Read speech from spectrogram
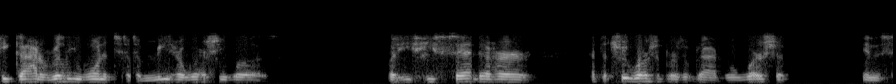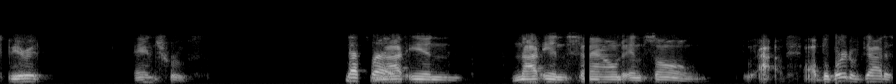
he God really wanted to, to meet her where she was, but he he said to her that the true worshipers of God will worship in spirit and truth That's right. not in not in sound and song. I, I, the word of God is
